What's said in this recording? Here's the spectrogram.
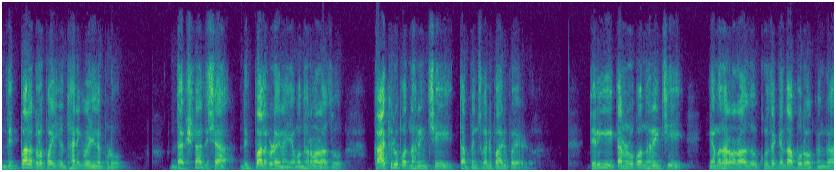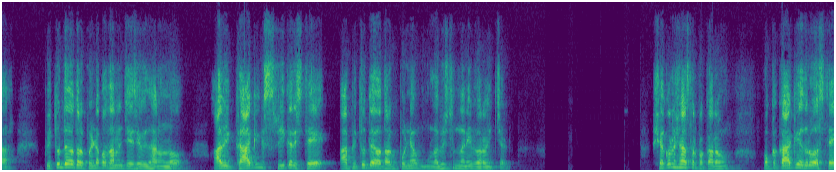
దిక్పాలకులపై యుద్ధానికి వెళ్ళినప్పుడు దక్షిణ దిశ దిక్పాలకుడైన యమధర్మరాజు కాకి రూపం ధరించి తప్పించుకొని పారిపోయాడు. తిరిగి తన రూపం ధరించి యమధర్మరాజు కృతజ్ఞతాపూర్వకంగా పితృదేవతలకు పిండ ప్రదానం చేసే విధానంలో అవి కాకి స్వీకరిస్తే ఆ పితృదేవతలకు పుణ్యం లభిస్తుందని వివరం ఇచ్చాడు. శకున శాస్త్ర ప్రకారం ఒక కాకి ఎదురు వస్తే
